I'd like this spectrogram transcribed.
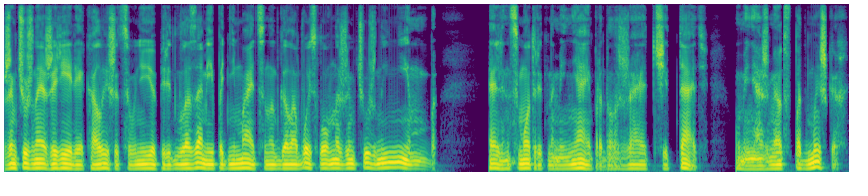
Жемчужное ожерелье колышется у нее перед глазами и поднимается над головой, словно жемчужный нимб. Эллен смотрит на меня и продолжает читать. У меня жмет в подмышках.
